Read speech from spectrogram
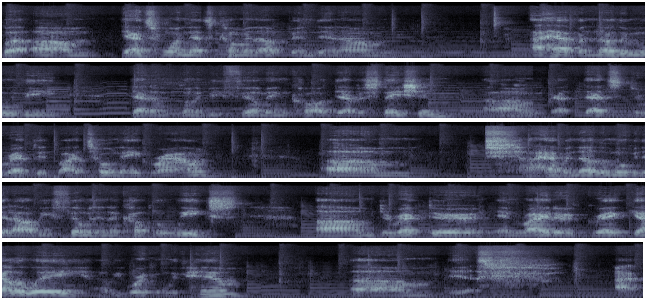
But um, that's one that's coming up, and then um, I have another movie that I'm going to be filming called Devastation. Um, that, that's directed by Tone Brown. Um, I have another movie that I'll be filming in a couple of weeks um, director and writer Greg Galloway. I'll be working with him. Um, yes, I,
